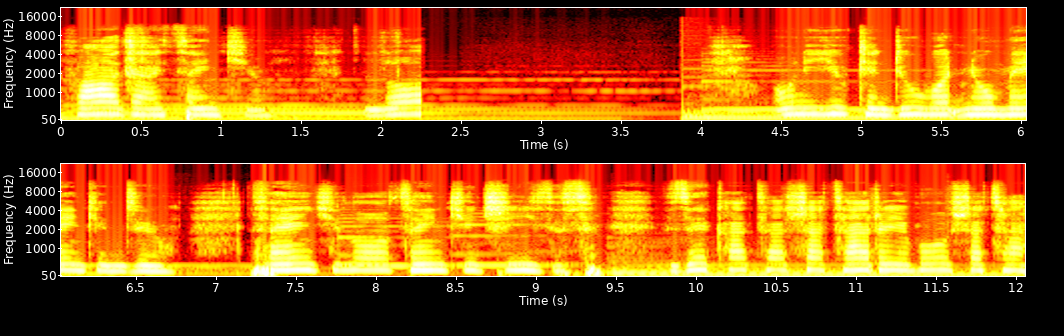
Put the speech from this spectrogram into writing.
Father, I thank you. Lord, only you can do what no man can do. Thank you, Lord. Thank you, Jesus. Zekata shatarebo shata.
